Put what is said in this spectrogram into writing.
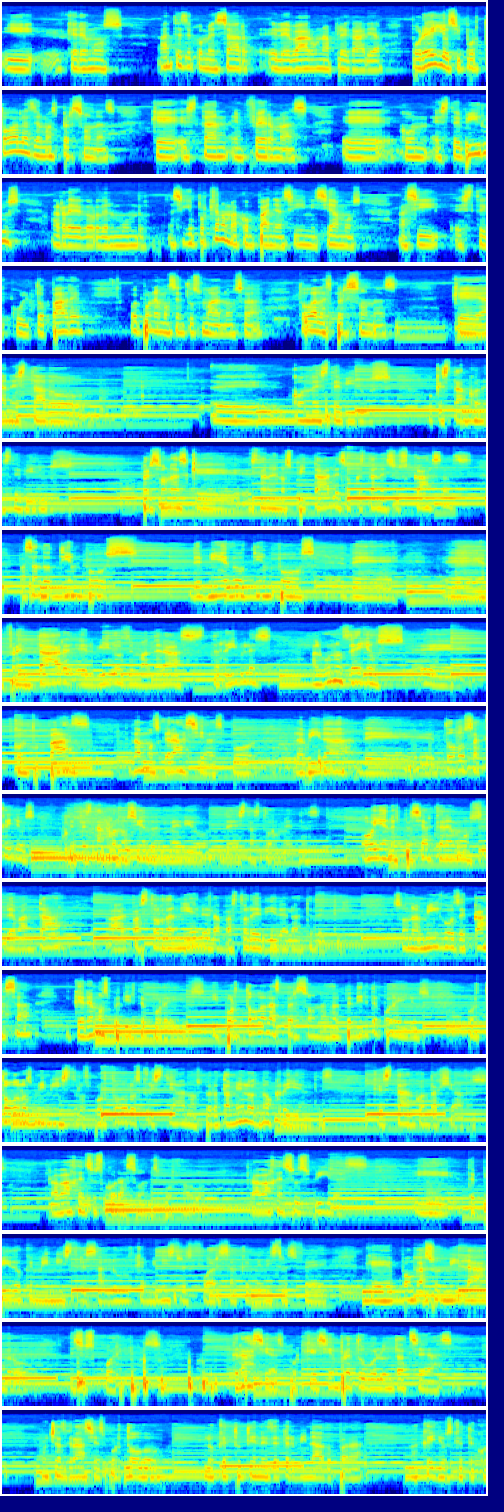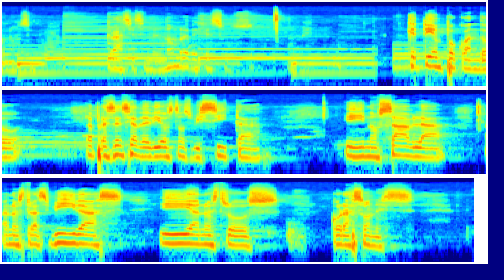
y eh, queremos, antes de comenzar, elevar una plegaria por ellos y por todas las demás personas que están enfermas eh, con este virus alrededor del mundo. Así que, ¿por qué no me acompañas y iniciamos así este culto? Padre, hoy ponemos en tus manos a todas las personas que han estado eh, con este virus o que están con este virus. Personas que están en hospitales o que están en sus casas pasando tiempos de miedo, tiempos eh, de eh, enfrentar el virus de maneras terribles. Algunos de ellos eh, con tu paz. Te damos gracias por la vida de todos aquellos que te están conociendo en medio de estas tormentas. Hoy en especial queremos levantar al pastor Daniel y a la pastora Edith delante de ti. Son amigos de casa y queremos pedirte por ellos y por todas las personas, al pedirte por ellos, por todos los ministros, por todos los cristianos, pero también los no creyentes que están contagiados. Trabaja en sus corazones, por favor. Trabaja en sus vidas. Y te pido que ministres salud, que ministres fuerza, que ministres fe, que pongas un milagro en sus cuerpos. Gracias porque siempre tu voluntad se hace. Muchas gracias por todo lo que tú tienes determinado para aquellos que te conocen. Gracias en el nombre de Jesús. Amén. Qué tiempo cuando la presencia de Dios nos visita y nos habla a nuestras vidas y a nuestros corazones.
